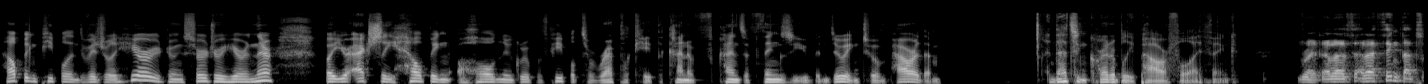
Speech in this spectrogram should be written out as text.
helping people individually here, you're doing surgery here and there, but you're actually helping a whole new group of people to replicate the kind of kinds of things you've been doing to empower them. And that's incredibly powerful, I think. Right, and I, th- and I think that's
